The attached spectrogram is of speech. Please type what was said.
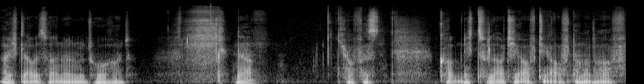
aber ich glaube, es war nur ein Motorrad. Na, ich hoffe, es kommt nicht zu laut hier auf die Aufnahme drauf.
